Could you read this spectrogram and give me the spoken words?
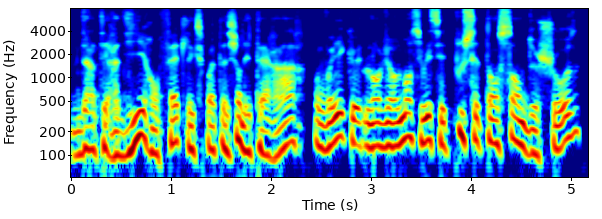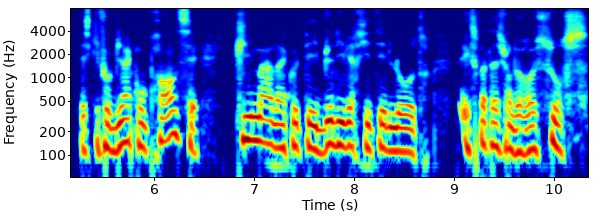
d'interdire en fait l'exploitation des terres rares. Vous voyez que l'environnement, si vous voulez, c'est tout cet ensemble de choses. Et ce qu'il faut bien comprendre, c'est climat d'un côté, biodiversité de l'autre, exploitation de ressources.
